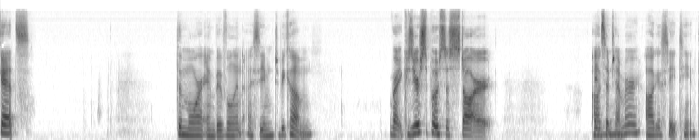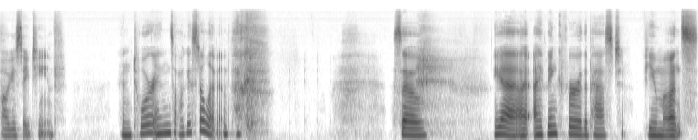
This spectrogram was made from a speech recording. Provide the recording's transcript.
gets, the more ambivalent I seem to become. Right, because you're supposed to start in August- September, August 18th. August 18th. and tour ends August 11th. so, yeah, I, I think for the past few months,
